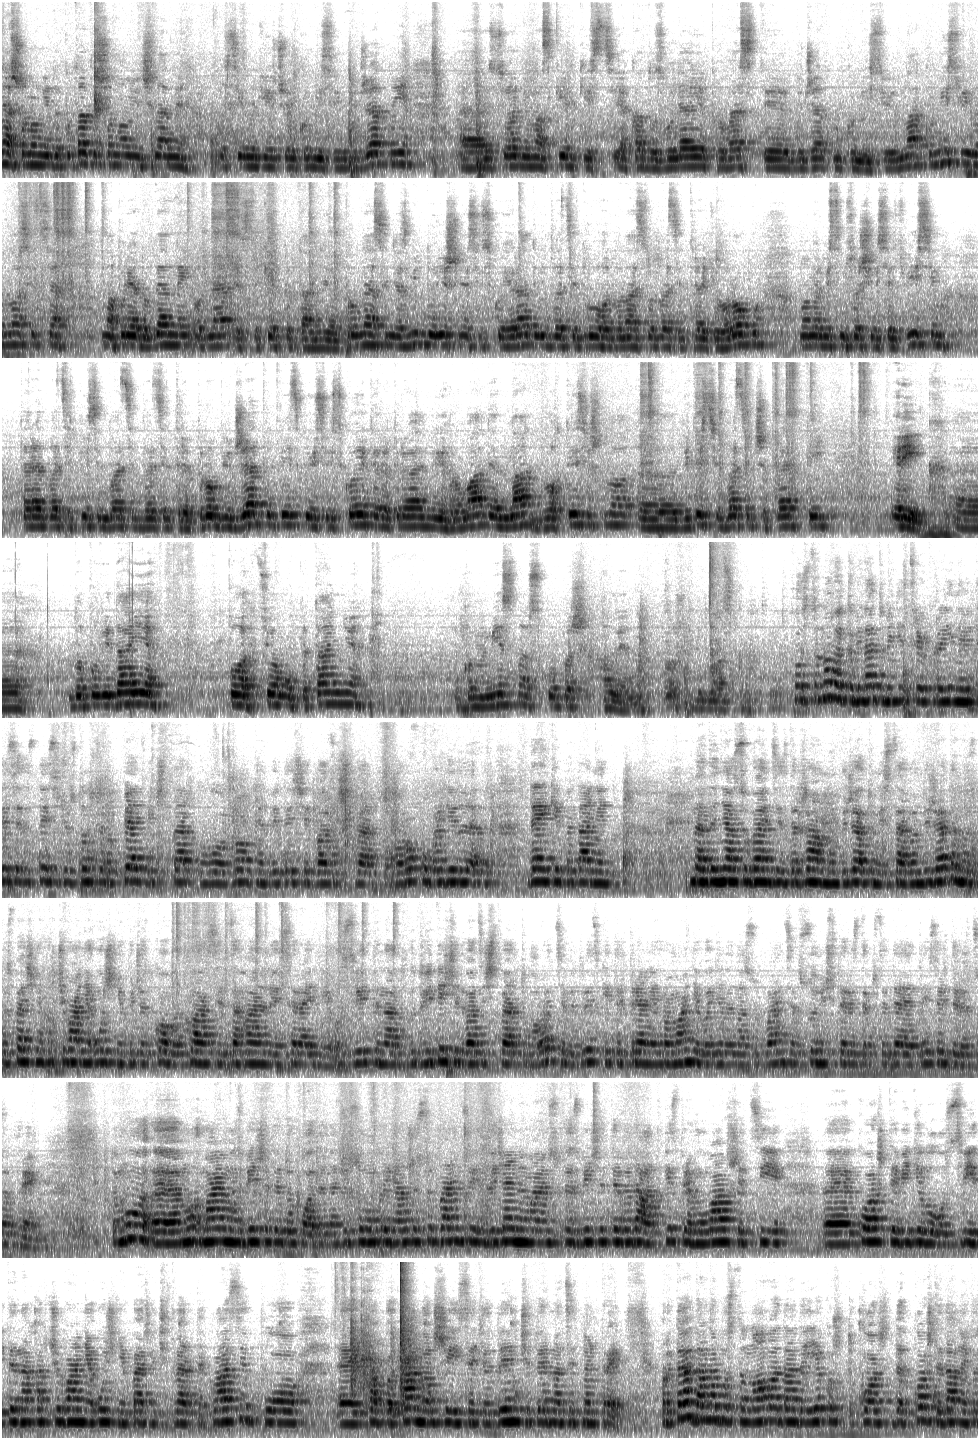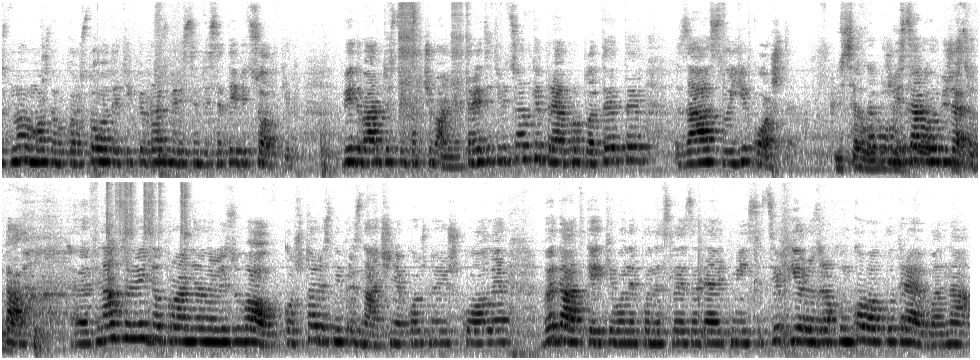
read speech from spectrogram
Дня, Шановні депутати, шановні члени постійно діючої комісії бюджетної, е, сьогодні у нас кількість, яка дозволяє провести бюджетну комісію. На комісію виноситься на порядок денний одне із таких питань про внесення змін до рішення сільської ради від 22.12.23 року номер 868 28 2023 про бюджет Литвицької сільської територіальної громади на 2000, е, 2024 рік. Доповідає по цьому питанню економістна Скупаш Галина. Прошу, будь ласка. Постановою Кабінету міністрів України від 1145 від 4 жовтня 2024 року виділили деякі питання надання субвенцій з державного бюджету місцевим бюджетам на забезпечення харчування учнів початкових класів загальної середньої освіти на 2024 році в Литвицькій територіальній громаді виділена субвенція в сумі 459 тисяч 900 гривень. Маємо збільшити доходи на цю суму, прийнявши субвенцію. І, Звичайно, маємо збільшити видатки, спрямувавши ці е, кошти відділу освіти на харчування учнів перших-четвертих класів по е, КПК 061 1403. Проте дана постанова да, дає кошти, кошти, кошти даної постанови можна використовувати тільки в розмірі 70% від вартості харчування. 30% треба проплатити за свої кошти Місцевого бюджету. місцевого бюджету. Так. Е, Фінансовий відділ проаналізував кошторисні призначення кожної школи, видатки, які вони понесли за 9 місяців, і розрахункова потреба на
